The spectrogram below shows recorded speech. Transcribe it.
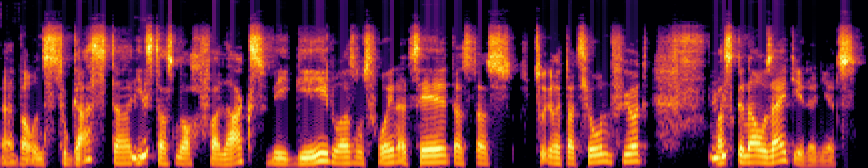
äh, bei uns zu Gast. Da mhm. hieß das noch Verlags-WG. Du hast uns vorhin erzählt, dass das zu Irritationen führt. Mhm. Was genau seid ihr denn jetzt?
